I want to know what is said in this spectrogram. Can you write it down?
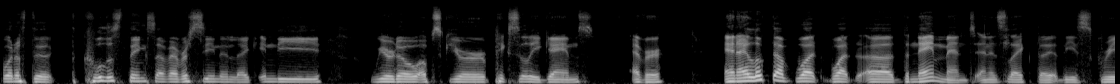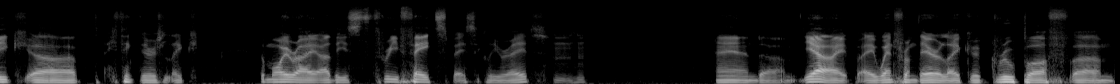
one of the, the coolest things I've ever seen in like indie, weirdo, obscure, pixely games ever. And I looked up what what uh, the name meant, and it's like the these Greek. Uh, I think there's like the Moirai are these three fates, basically, right? Mm-hmm. and um, yeah, I, I went from there like a group of um,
